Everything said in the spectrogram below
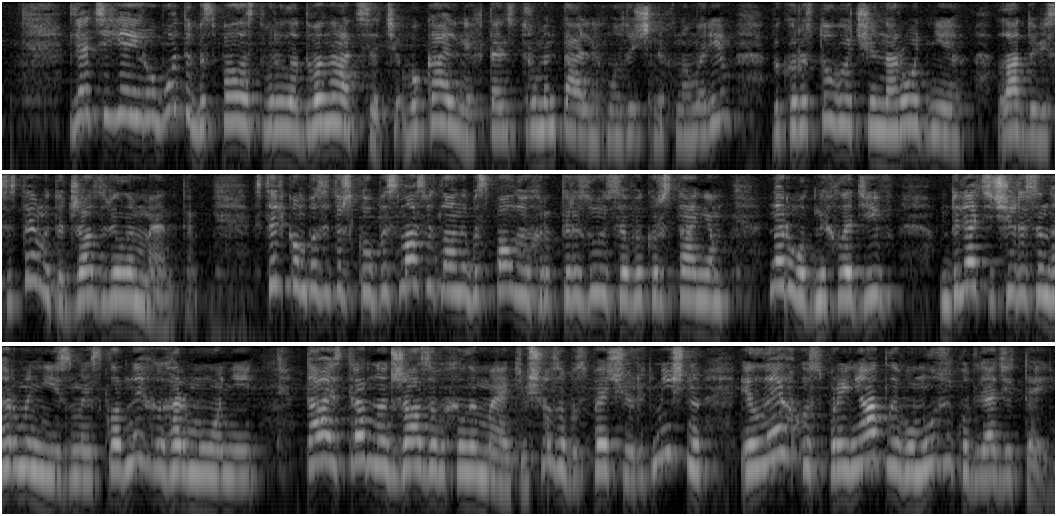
Для цієї роботи Безпала створила 12 вокальних та інструментальних музичних номерів, використовуючи народні ладові системи та джазові елементи. Стиль композиторського письма Світлани Безпалої характеризується використанням народних ладів, модуляції через енгармонізми, складних гармоній та естрадно-джазових елементів, що забезпечує ритмічну і легко сприйнятливу музику для дітей.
